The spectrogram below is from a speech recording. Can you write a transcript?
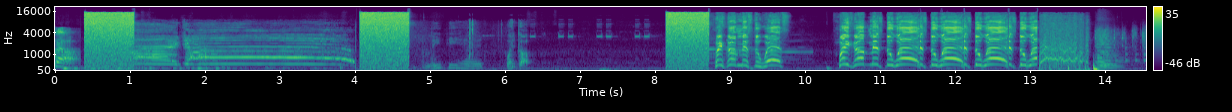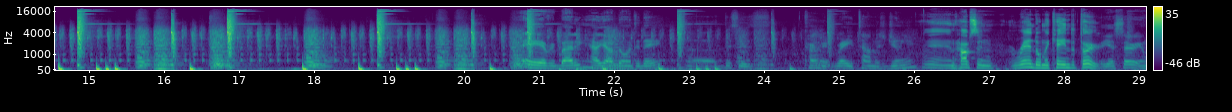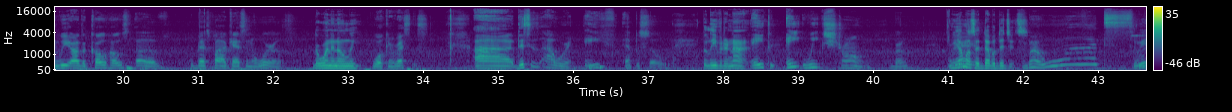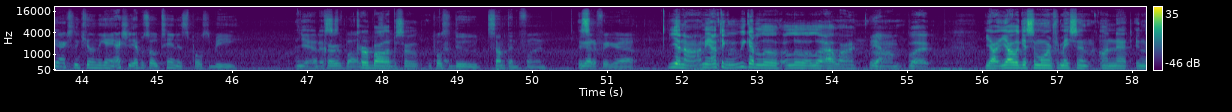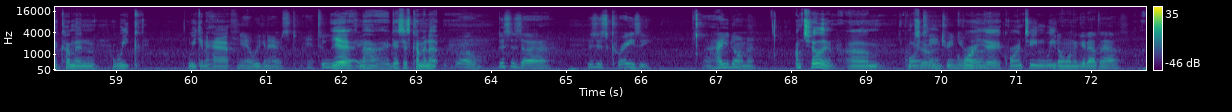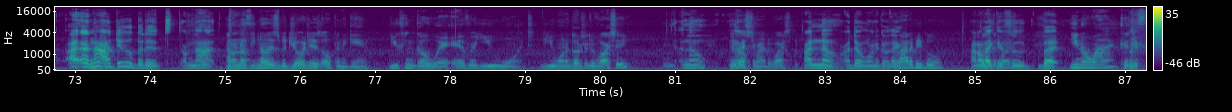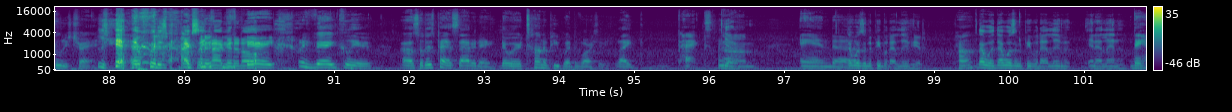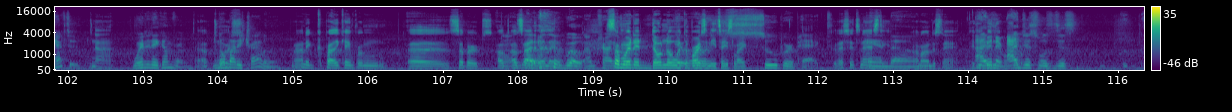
Shut up! Sleepyhead. Wake up. Wake up, Mr. West! Wake up, Mr. West! Mr. West! Mr. West! Mr. West! Hey everybody, how y'all doing today? Uh, this is Kermit Ray Thomas Jr. And Hobson Randall McCain III, Yes, sir, and we are the co-hosts of the best podcast in the world, the one and only. Walking Restless. Uh, this is our eighth episode, Believe it or not, eight eight weeks strong, bro. we almost at double digits. Bro, what? We- we're actually killing the game. Actually, episode ten is supposed to be. Yeah, A that's curveball curveball episode. episode. We're supposed to do something fun. We got to figure out. Yeah, no, I mean I think we- got a little a little a little outline. Yeah. Um, but y'all y'all will get some more information on that in the coming week, week and a half. Yeah, we can have man, two weeks. Yeah, away. nah, I guess it's coming up. Bro, this is uh, this is crazy. Uh, how you doing, man? I'm chilling. Um, Quarantine chilling. treating you Quar- well? Yeah, quarantine week. You don't want to get out the house? I, I no, I do, but it's I'm not. I don't know if you noticed, but Georgia is open again. You can go wherever you want. Do you want to go to the varsity? No, The no. restaurant, the varsity. I know I don't want to go there. A lot of people. I don't like their varsity. food, but You know why? Because their food is trash. yeah, their food is actually not good at all. Very, be very clear. Uh, so this past Saturday, there were a ton of people at the varsity, like packed. Yeah. Um, and uh, That wasn't the people that live here. huh? That was that wasn't the people that live in Atlanta. They have to. Nah, Where did they come from? Uh. Nobody's traveling. well, they probably came from uh, suburbs out, Uh, outside bro, of Atlanta, bro. I'm trying somewhere that don't know what the varsity tastes like. Super packed. That shit's nasty. And, I um, don't understand. If you've I, been there before, I just was just,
